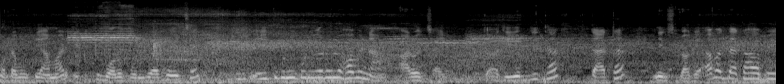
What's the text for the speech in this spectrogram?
মোটামুটি আমার একটু বড় পরিবার হয়েছে। কিন্তু এইটুকুনি পরিবার হলে হবে না আরও চাই। তো আজ এই অবধি থাক টাটা। নেক্সট ব্লগে আবার দেখা হবে।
